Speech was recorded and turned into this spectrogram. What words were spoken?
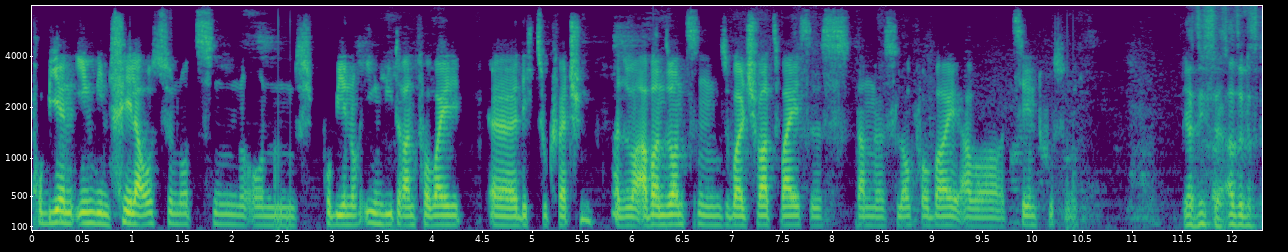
probieren, irgendwie einen Fehler auszunutzen und probieren noch irgendwie dran vorbei äh, dich zu quetschen. Also, aber ansonsten, sobald schwarz-weiß ist, dann ist Lauf vorbei, aber 10 tust du nicht. Ja, siehst du, also das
